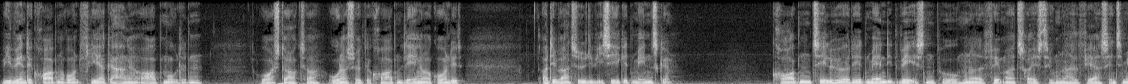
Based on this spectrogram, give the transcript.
Vi vendte kroppen rundt flere gange og opmålte den. Vores doktor undersøgte kroppen længere og grundigt, og det var tydeligvis ikke et menneske. Kroppen tilhørte et mandligt væsen på 165-170 cm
